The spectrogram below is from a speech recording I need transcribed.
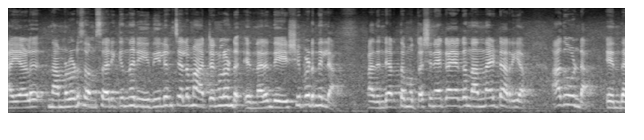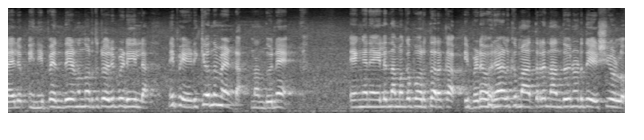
അയാൾ നമ്മളോട് സംസാരിക്കുന്ന രീതിയിലും ചില മാറ്റങ്ങളുണ്ട്. എന്നാലും ദേഷ്യപ്പെടുന്നില്ല. അതിന്റെ അർത്ഥം മുത്തശ്ശനെയൊക്കെ നന്നായിട്ട് അറിയാം. അതുകൊണ്ടാണ് എന്തായാലും ഇനിയിപ്പോൾ എന്ത് ചെയ്യണമെന്ന് ഓർത്തിട്ട് ഒരു പിടിയില്ല. നീ പേടിക്കൊന്നും വേണ്ട നന്ദുനെ. എങ്ങനെയായാലും നമുക്ക് പുറത്തിറക്കാം. ഇവിടെ ഒരാൾക്ക് മാത്രമേ നന്ദുവിനോട് ദേഷ്യമുള്ളൂ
